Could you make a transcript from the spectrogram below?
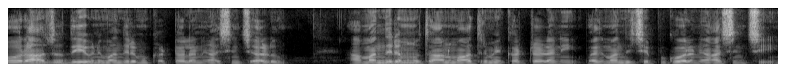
ఓ రాజు దేవుని మందిరము కట్టాలని ఆశించాడు. ఆ మందిరమును తాను మాత్రమే కట్టాడని పది మంది చెప్పుకోవాలని ఆశించి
